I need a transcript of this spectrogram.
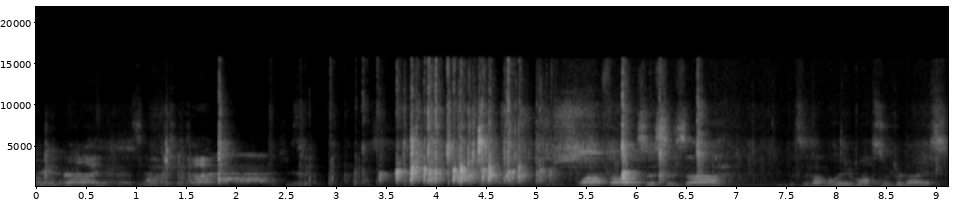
Green bag. That's it. Appreciate it. Wow, fellas, this is uh, this is unbelievable. Super nice.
